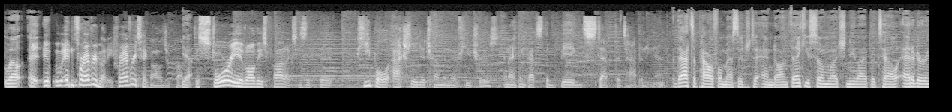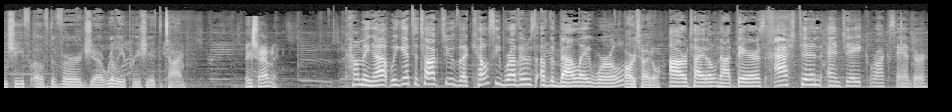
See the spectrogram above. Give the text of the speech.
Well, It- it- and for everybody, for every technology product, Yeah. the story of all these products is that the people actually determine their futures, and I think that's the big step that's happening now. that's a powerful message to end on. Thank you so much, Nilay Patel, editor in chief of The Verge. Uh, really appreciate the time. Thanks for having me. Coming up, we get to talk to the Kelce brothers of the ballet world. Our title. Our title, not theirs. Ashton and Jake Roxander.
